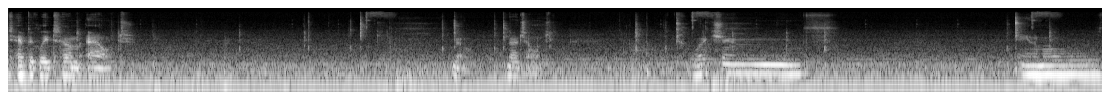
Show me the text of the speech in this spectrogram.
Typically come out? No, not challenge. Collections. Animals.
